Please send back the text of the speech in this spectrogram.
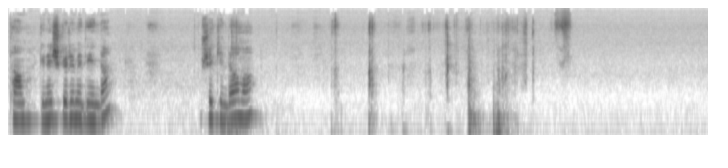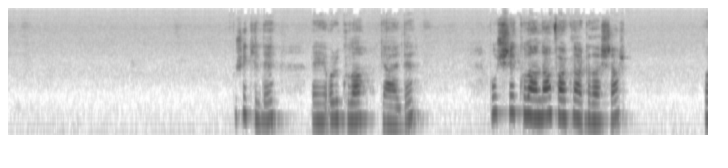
tam güneş göremediğinden bu şekilde ama şekilde e, orikula geldi. Bu şirek kulağından farklı arkadaşlar. E,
